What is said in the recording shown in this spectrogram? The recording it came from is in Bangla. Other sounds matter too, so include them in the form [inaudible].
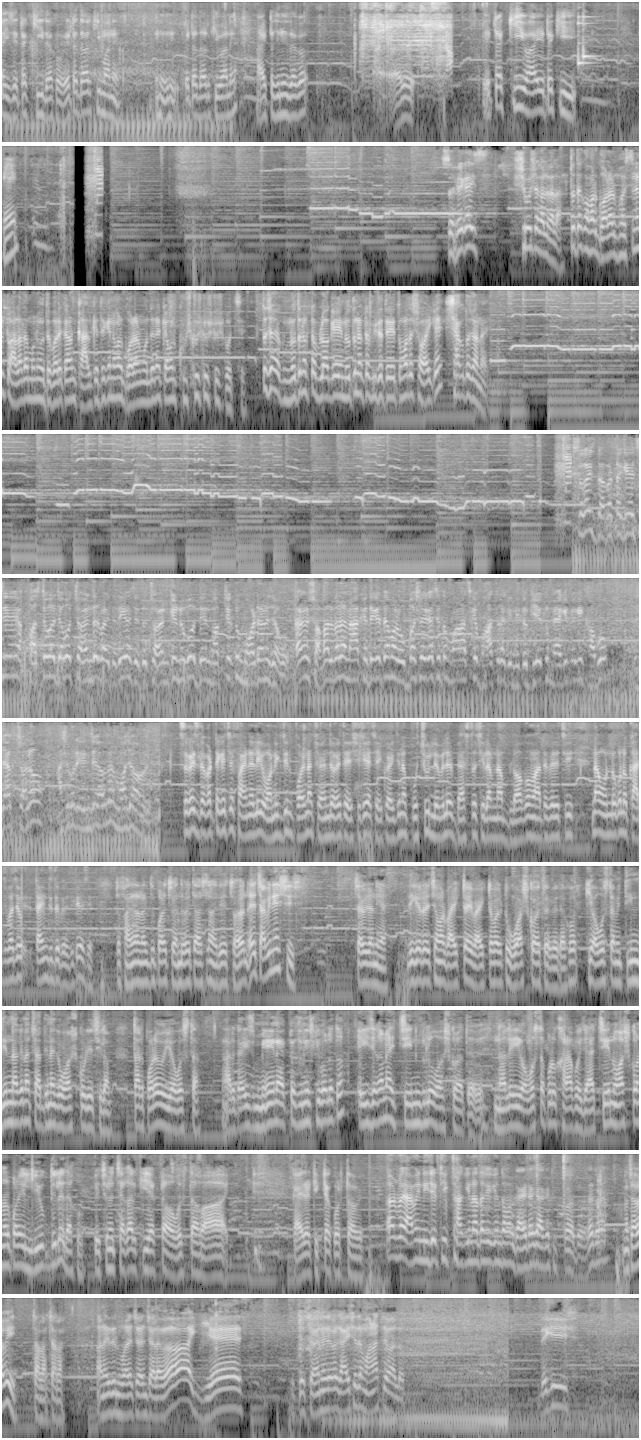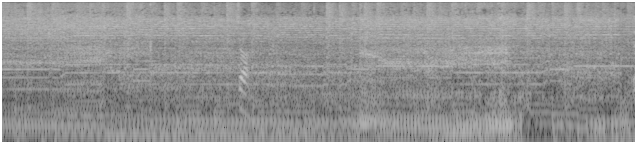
গাইস এটা কি দেখো? এটা দেওয়ার কি মানে? [laughs] এটা দেওয়ার কি মানে? আরেকটা জিনিস দেখো। আরে, এটা কি ভাই? এটা কি? হ্যাঁ? সো গাইস শুভ সকালবেলা। তো দেখো, আমার গলার ভয়েসটা একটু আলাদা মনে হতে পারে, কারণ কালকে থেকে আমার গলার মধ্যে না কেমন খুশখুস খুশখুস করছে। তো যাই হোক, নতুন একটা ব্লগে নতুন একটা ভিডিওতে তোমাদের সবাইকে স্বাগত জানাই। So guys, ব্যাপারটা কি আছে ফার্স্ট অফ অল যাব চয়নদের বাড়িতে ঠিক আছে? তো চয়নকে নেব দেন ভাবছি একটু মডার্নে যাব। কারণ সকালবেলা না খেতে খেতে আমার অভ্যাস হয়ে গেছে তো মা আজকে ভাত রাখেনি। তো গিয়ে একটু ম্যাগি ম্যাগি খাব। হোক চলো আশা করি এনজয় হবে মজা হবে। সো গাইজ ব্যাপারটা গেছে ফাইনালি অনেকদিন পরে না চয়নদের বাড়িতে এসে ঠিক আছে? কয়েকদিন না প্রচুর লেভেলের ব্যস্ত ছিলাম না ব্লগও মারাতে পেরেছি না অন্য কোনো কাজ বাজেও টাইম দিতে পেরেছি ঠিক আছে? তো ফাইনাল অনেকদিন পরে চয়নদের বাড়িতে আসলাম এদিকে চয়ন এই চাবি নিয়ে এসছিস? চাবিটা নিয়ে আয়। এদিকে রয়েছে আমার বাইকটা এই বাইকটা একটু ওয়াশ করাতে হবে, দেখো। কি অবস্থা? আমি তিন দিন আগে না চার দিন আগে ওয়াশ করিয়েছিলাম। তারপরেও ওই অবস্থা। আর গাইজ মেন একটা জিনিস কি বলতো? এই জায়গা না চেনগুলো ওয়াশ করাতে হবে। নাহলে এই অবস্থা পুরো খারাপ হয়ে যায়। আর চেন ওয়াশ করানোর পরে এই লিউপ দিলে দেখো, পেছনের চাকার কি একটা অবস্থা ভাই। গাড়িটা ঠিকঠাক করতে হবে। কারণ ভাই, আমি নিজে ঠিক থাকি না থাকি কিন্তু আমার গাড়িটাকে আগে ঠিক করাতে হবে, তাই তো? না চালাবি? চালা চালা। অনেকদিন পরে চয়ন চালাবে। ও ইয়েস তো চয়নের এবার গাড়ির সাথে মানাচ্ছে ভালো। দেখিস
